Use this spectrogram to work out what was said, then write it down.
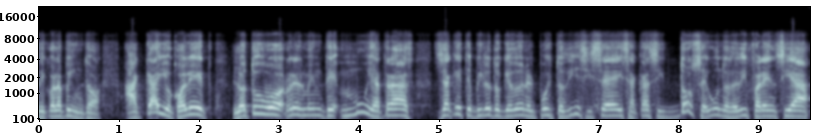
de Colapinto, a Cayo Colet lo tuvo realmente muy atrás, ya que este piloto quedó en el puesto 16 a casi dos segundos de diferencia.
